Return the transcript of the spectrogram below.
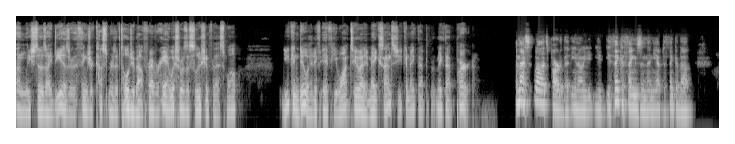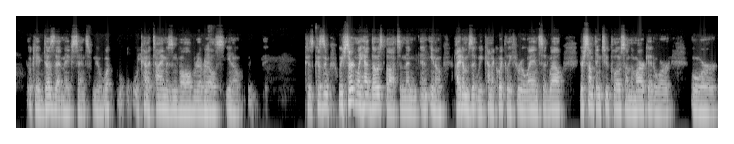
unleash those ideas or the things your customers have told you about forever. Hey, I wish there was a solution for this. Well, you can do it if, if you want to and it makes sense. You can make that make that part. And that's well, that's part of it. You know, you, you, you think of things and then you have to think about, okay, does that make sense? You know, what what kind of time is involved, whatever yeah. else, you know. Because because we've certainly had those thoughts, and then and you know items that we kind of quickly threw away and said, well, there's something too close on the market, or or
